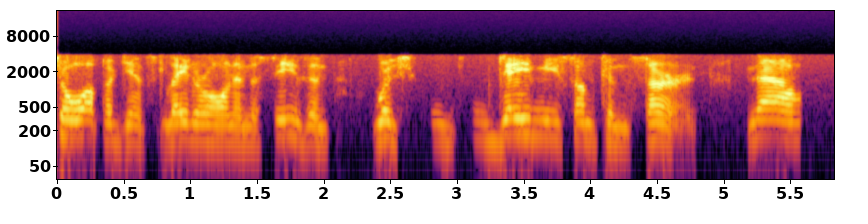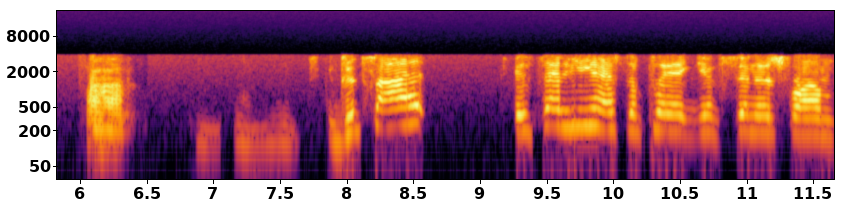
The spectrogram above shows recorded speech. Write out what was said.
show up against later on in the season, which gave me some concern. Now, uh-huh. Good side is that he has to play against centers from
